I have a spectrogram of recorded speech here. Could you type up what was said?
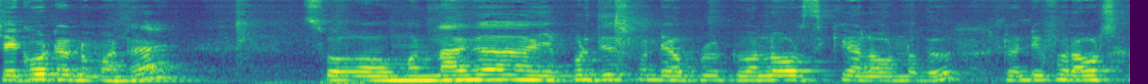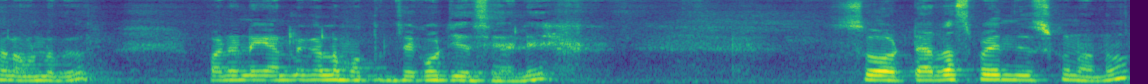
చెక్అవుట్ అనమాట సో మనలాగా ఎప్పుడు తీసుకుంటే అప్పుడు ట్వెల్వ్ అవర్స్కి అలా ఉండదు. ట్వంటీ ఫోర్ అవర్స్కి అలా ఉండదు. పన్నెండు గంటలకల్లా మొత్తం చెక్అవుట్ చేసేయాలి. సో టెర్రస్ పైన తీసుకున్నాను.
